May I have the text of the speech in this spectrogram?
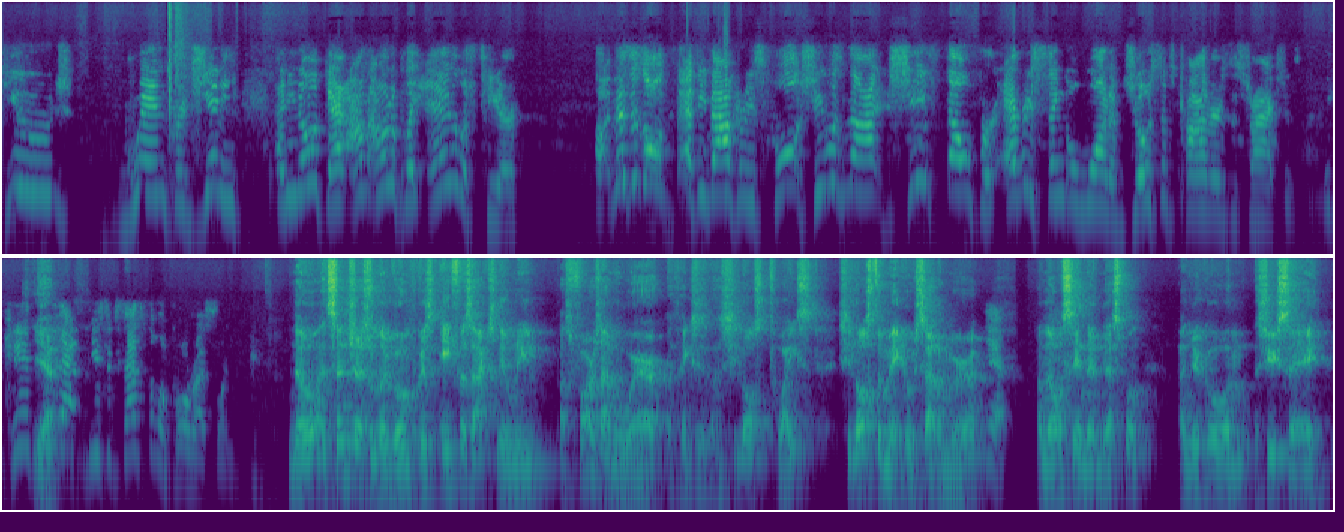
huge win for Jinny. And you know what, Garrett? I'm, I'm going to play analyst here. Uh, this is all Aoife Valkyrie's fault. She was not. She fell for every single one of Joseph Conner's distractions. You can't Yeah. do that and be successful in pro wrestling. No, it's interesting they're going because Aoife's actually only, as far as I'm aware, I think she, she lost twice. She lost to Meiko Satomura, Yeah. and obviously and then this one. And you're going, as you say,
